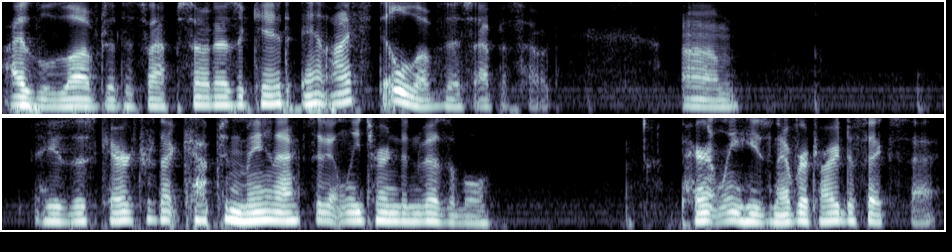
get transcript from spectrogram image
I loved this episode as a kid, and I still love this episode. Um, he's this character that Captain Man accidentally turned invisible. Apparently, he's never tried to fix that.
